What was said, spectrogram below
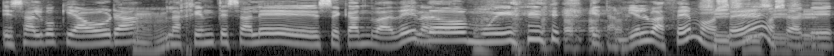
es algo que ahora la gente sale secando a dedo, muy que también lo hacemos, ¿eh? o sea que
